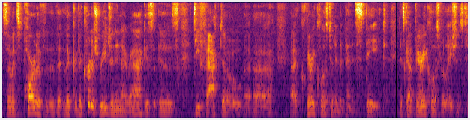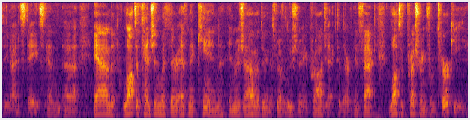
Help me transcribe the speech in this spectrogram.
So it's part of the, the, the Kurdish region in Iraq is is de facto uh, uh, very close to an independent state. It's got very close relations to the United States and uh, and lots of tension with their ethnic kin in Rojava doing this revolutionary project. And there, in fact, lots of pressuring from Turkey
